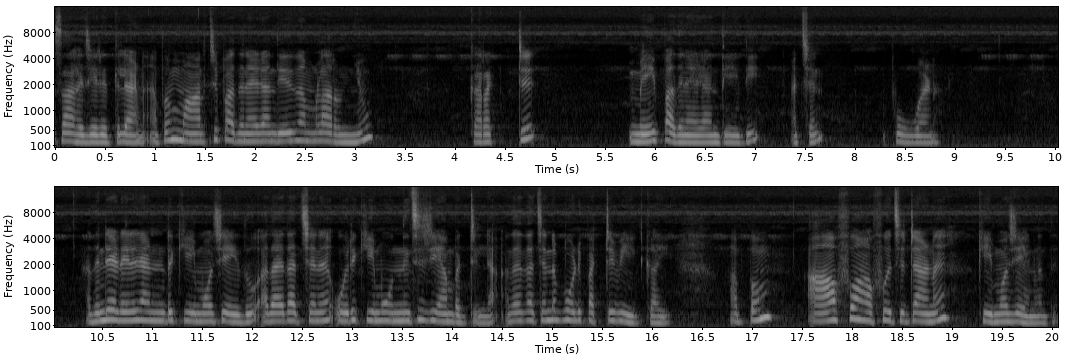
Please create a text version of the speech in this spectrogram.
സാഹചര്യത്തിലാണ്. അപ്പം മാർച്ച് പതിനേഴാം തീയതി നമ്മൾ അറിഞ്ഞു. കറക്റ്റ് മെയ് പതിനേഴാം തീയതി അച്ഛൻ പോവാണ്. അതിന്റെ ഇടയിൽ രണ്ട് കീമോ ചെയ്തു. അതായത് അച്ഛന് ഒരു കീമോ ഒന്നിച്ച് ചെയ്യാൻ പറ്റില്ല. അതായത് അച്ഛന്റെ ബോഡി പറ്റ വീക്കായി. അപ്പം ഹാഫ് ഹാഫ് വെച്ചിട്ടാണ് കീമോ ചെയ്യണത്.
